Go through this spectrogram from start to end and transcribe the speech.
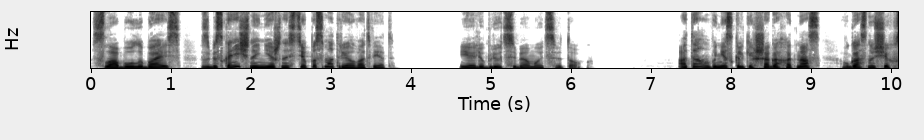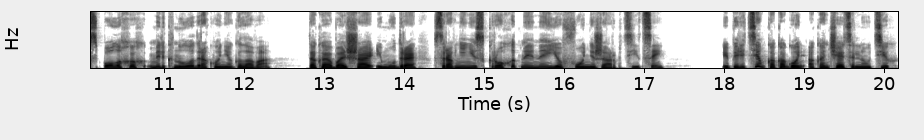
слабо улыбаясь, с бесконечной нежностью посмотрел в ответ. «Я люблю тебя, мой цветок». А там, в нескольких шагах от нас, в гаснущих всполохах, мелькнула драконья голова. Такая большая и мудрая в сравнении с крохотной на ее фоне жар птицей. И перед тем, как огонь окончательно утих,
